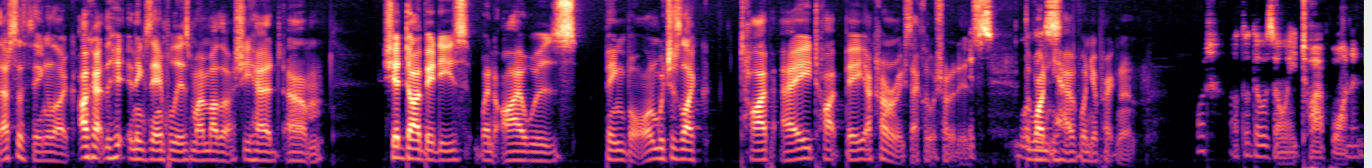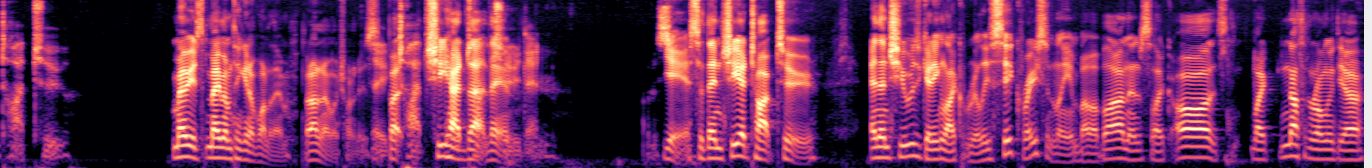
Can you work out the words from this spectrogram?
That's the thing. Like okay, the, an example is my mother. She had um, she had diabetes when I was being born, which is like type A, type B. I can't remember exactly which one it is. it's the one you have when you're pregnant. What I thought there was only type one and type two. Maybe it's maybe I'm thinking of one of them, but I don't know which one it is. So but type she had that then. two then. Yeah, so then she had type two, and then she was getting like really sick recently and blah blah blah, and then it's like, oh, it's like nothing wrong with you.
